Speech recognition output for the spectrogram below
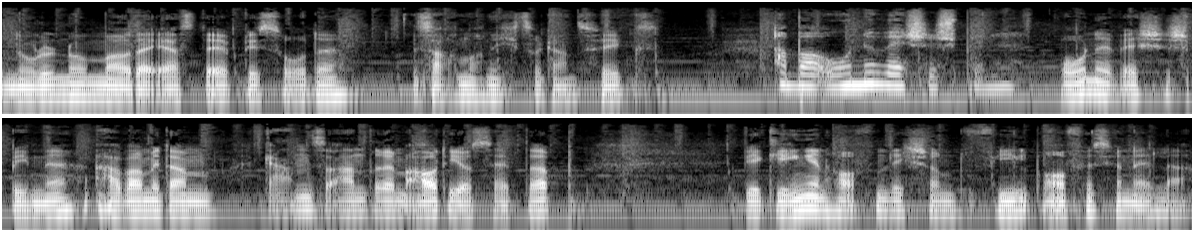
Nullnummer oder erste Episode. Ist auch noch nicht so ganz fix. Aber ohne Wäschespinne. Ohne Wäschespinne, aber mit einem ganz anderen Audio-Setup. Wir klingen hoffentlich schon viel professioneller.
